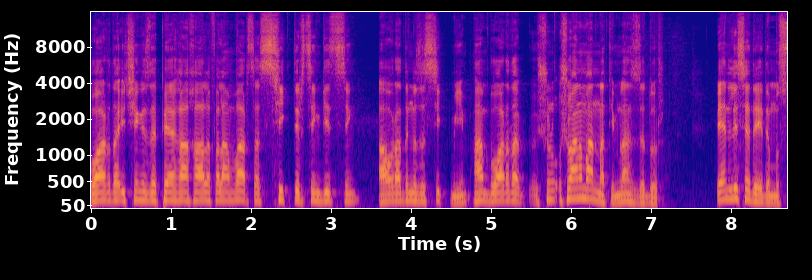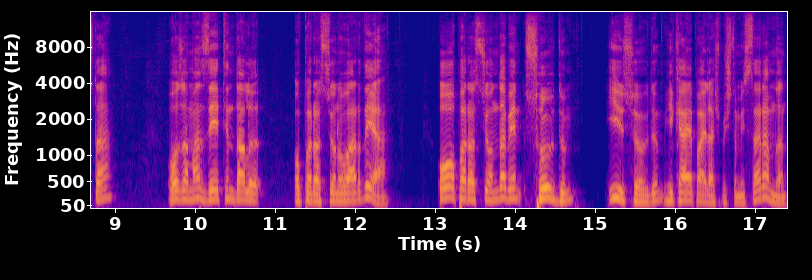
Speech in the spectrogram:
Bu arada içinizde PKK'lı falan varsa siktirsin gitsin. Avradınızı sikmeyeyim. Ha bu arada şunu, şu anımı anlatayım lan size dur. Ben lisedeydim usta. O zaman zeytin dalı operasyonu vardı ya. O operasyonda ben sövdüm. İyi sövdüm. Hikaye paylaşmıştım Instagram'dan.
